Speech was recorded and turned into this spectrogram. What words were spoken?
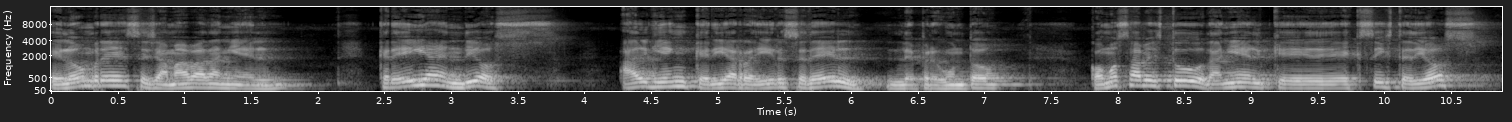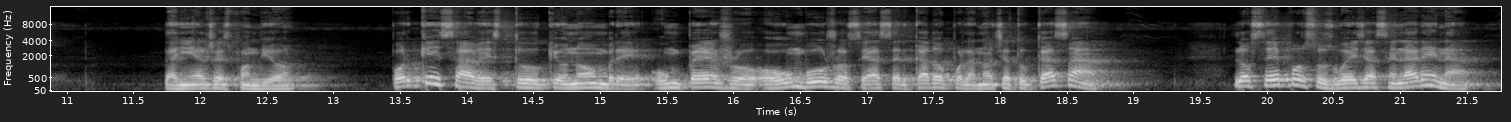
El hombre se llamaba Daniel, creía en Dios Alguien quería reírse de él, le preguntó, ¿Cómo sabes tú, Daniel, que existe Dios? Daniel respondió, ¿por qué sabes tú que un hombre, un perro o un burro se ha acercado por la noche a tu casa? Lo sé por sus huellas en la arena.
